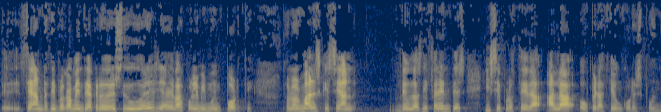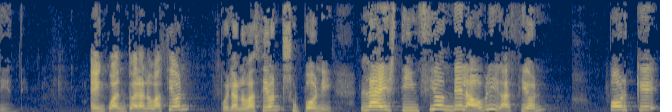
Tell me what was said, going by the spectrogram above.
eh, sean recíprocamente acreedores y deudores y además por el mismo importe. Lo normal es que sean deudas diferentes y se proceda a la operación correspondiente. En cuanto a la innovación, pues la innovación supone la extinción de la obligación porque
